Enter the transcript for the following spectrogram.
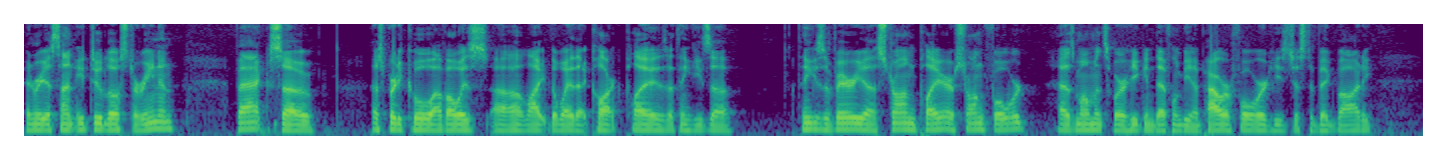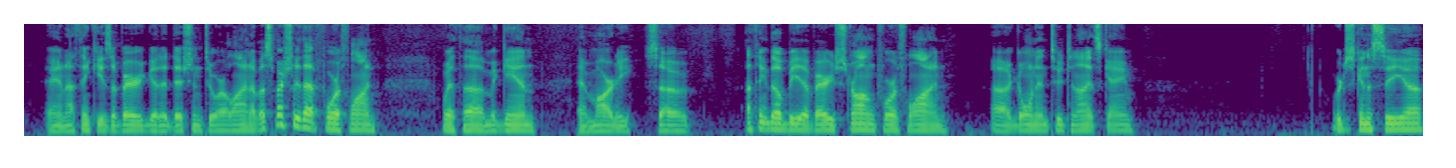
and reassigned Eetu Luostarinen back. So that's pretty cool. I've always uh, liked the way that Clark plays. I think he's a, I think he's a very uh, strong player, a strong forward. Has moments where he can definitely be a power forward. He's just a big body, and I think he's a very good addition to our lineup, especially that fourth line with uh, McGinn and Marty. So I think there'll be a very strong fourth line uh, going into tonight's game. We're just going to see uh,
